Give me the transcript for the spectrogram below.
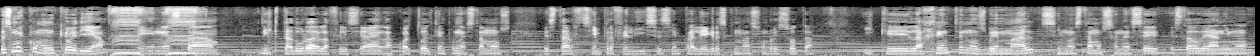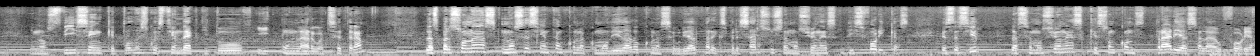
Es muy común que hoy día, en esta dictadura de la felicidad en la cual todo el tiempo necesitamos estar siempre felices, siempre alegres, con una sonrisota, y que la gente nos ve mal si no estamos en ese estado de ánimo y nos dicen que todo es cuestión de actitud y un largo etcétera. Las personas no se sientan con la comodidad o con la seguridad para expresar sus emociones disfóricas, es decir, las emociones que son contrarias a la euforia.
